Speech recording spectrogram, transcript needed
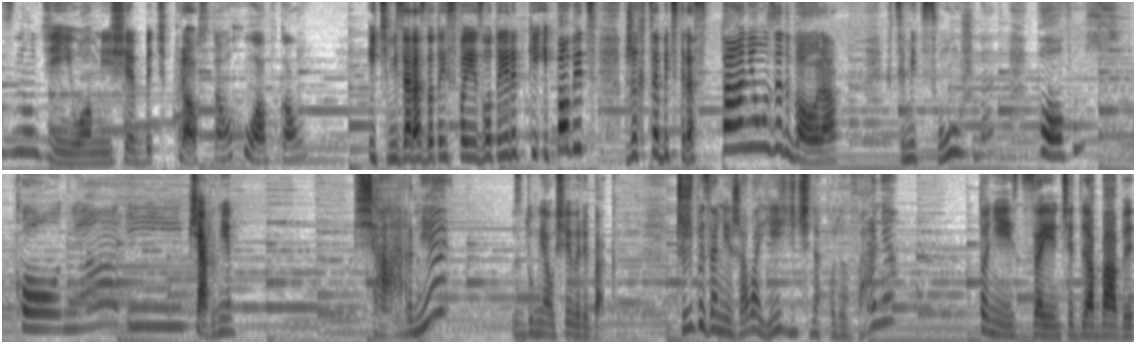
Znudziło mi się być prostą chłopką. Idź mi zaraz do tej swojej złotej rybki i powiedz, że chcę być teraz panią ze dwora. Chcę mieć służbę, powóz, konia i psiarnię. Psiarnię? Zdumiał się rybak. Czyżby zamierzała jeździć na polowania? To nie jest zajęcie dla baby,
